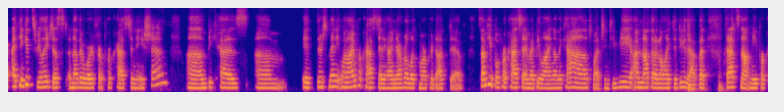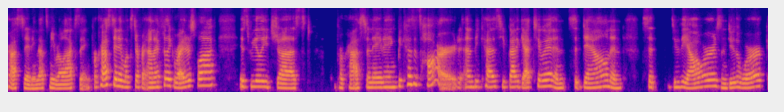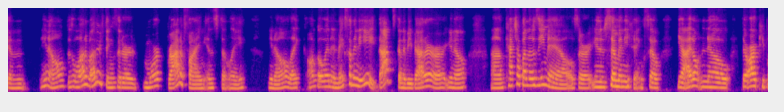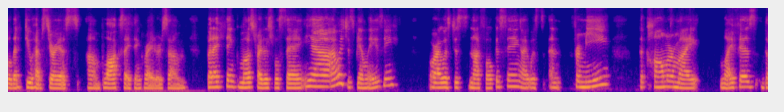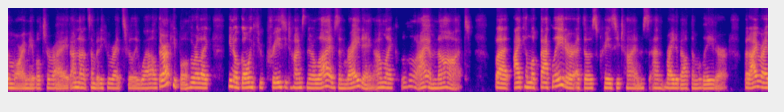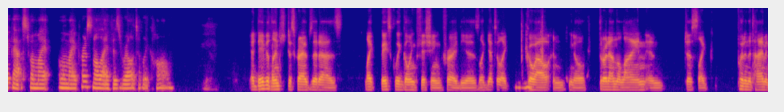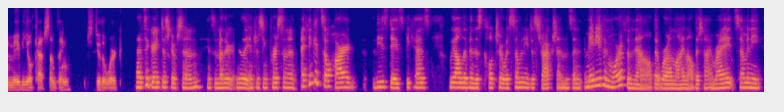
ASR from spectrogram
I think it's really just another word for procrastination um, because um, it there's many when I'm procrastinating, I never look more productive. some people procrastinate might be lying on the couch watching tv i'm not that i don't like to do that but that's not me procrastinating that's me relaxing procrastinating looks different and i feel like writer's block is really just procrastinating because it's hard and because you've got to get to it and sit down and sit do the hours and do the work and you know there's a lot of other things that are more gratifying instantly you know like i'll go in and make something to eat that's going to be better or you know um, catch up on those emails or you know so many things. So yeah i don't know there are people that do have serious um, blocks i think writers um, but i think most writers will say yeah i was just being lazy or i was just not focusing i was and for me the calmer my life is, the more I'm able to write. I'm not somebody who writes really well. There are people who are like, you know, going through crazy times in their lives and writing. I'm like, oh, I am not. But I can look back later at those crazy times and write about them later. But I write best when my when my personal life is relatively calm. Yeah, David Lynch describes it as like basically going fishing for ideas. Like you have to like Mhm. go out and you know throw down the line and just like put in the time and maybe you'll catch something. Just do the work. That's a great description. He's another really interesting person. And I think it's so hard these days because we all live in this culture with so many distractions and maybe even more of them now that we're online all the time, right? So many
